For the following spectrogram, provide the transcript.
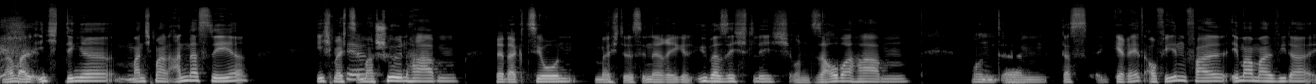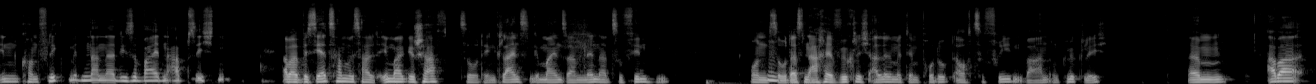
Ja, weil ich Dinge manchmal anders sehe. Ich möchte es ja. immer schön haben. Redaktion möchte es in der Regel übersichtlich und sauber haben. Und mhm. ähm, das gerät auf jeden Fall immer mal wieder in Konflikt miteinander, diese beiden Absichten. Aber bis jetzt haben wir es halt immer geschafft, so den kleinsten gemeinsamen Nenner zu finden. Und mhm. so, dass nachher wirklich alle mit dem Produkt auch zufrieden waren und glücklich. Ähm, aber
